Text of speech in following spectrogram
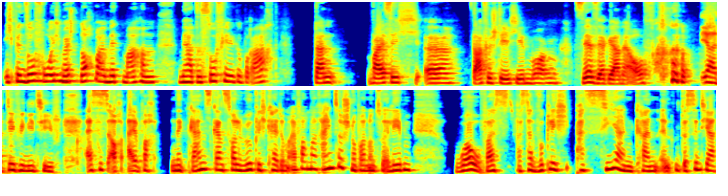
ich bin so froh, ich möchte nochmal mitmachen, mir hat es so viel gebracht, dann weiß ich, äh, dafür stehe ich jeden Morgen sehr, sehr gerne auf. ja, definitiv. Es ist auch einfach eine ganz, ganz tolle Möglichkeit, um einfach mal reinzuschnuppern und zu erleben, wow, was, was da wirklich passieren kann. Das sind ja,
